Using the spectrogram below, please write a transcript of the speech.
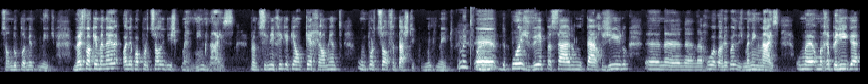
são duplamente bonitos. Mas de qualquer maneira, olha para o pôr-do-sol e diz: Manning nice pronto, significa que é, um, que é realmente um pôr do sol fantástico, muito bonito. Muito bem. Uh, depois vê passar um carro giro uh, na, na, na, rua, qualquer coisa, diz maninho nice. Uma, uma rapariga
